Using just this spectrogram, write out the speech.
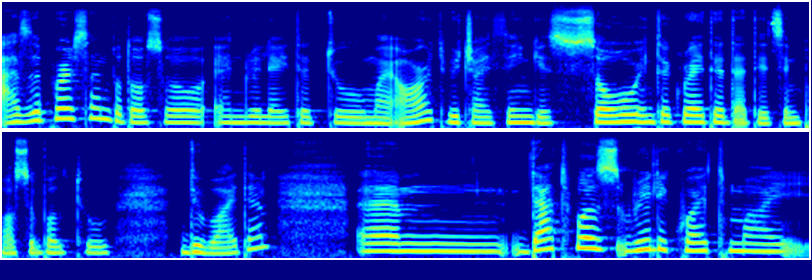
as a person, but also and related to my art, which I think is so integrated that it's impossible to divide them. Um, that was really quite my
